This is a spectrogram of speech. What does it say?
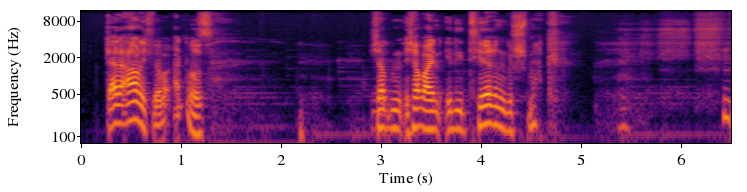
Keine Ahnung, ich will was anderes. Ich habe ich habe einen elitären Geschmack.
